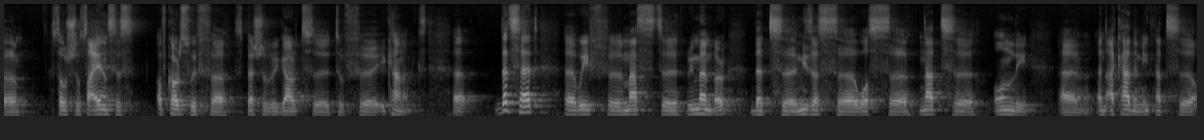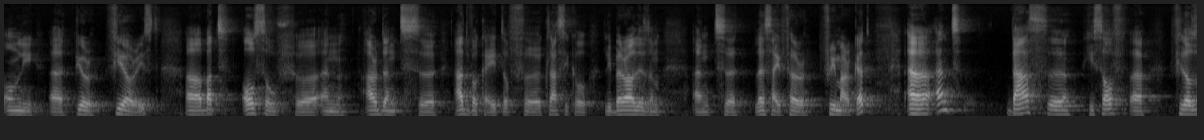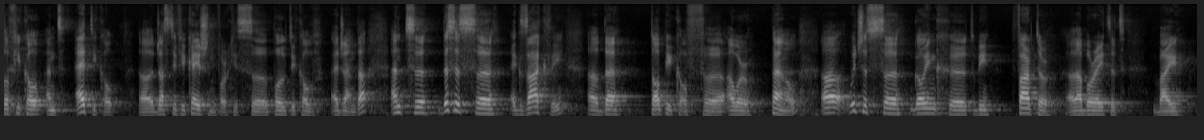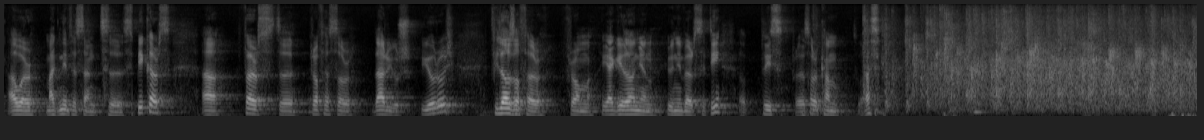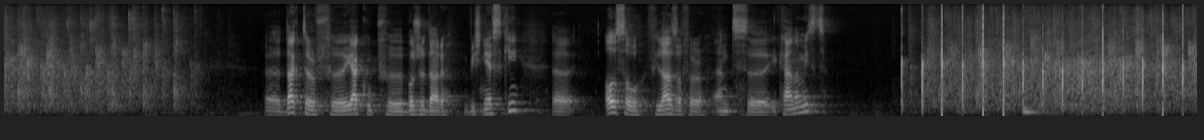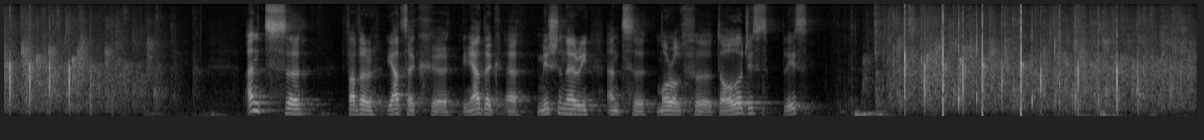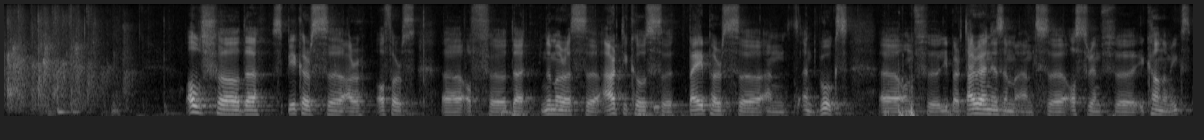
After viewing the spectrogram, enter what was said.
social sciences, of course with special regard to economics. that said, we must remember that Mises was not only an academic, not only a pure theorist, Uh, but also uh, an ardent uh, advocate of uh, classical liberalism and uh, laissez-faire free market. and thus he saw a philosophical and ethical uh, justification for his uh, political agenda. And uh, this is exactly the topic of our panel, which is going to be further elaborated by our magnificent speakers. Uh, first, uh, Professor Dariusz Juruś, philosopher from Jagiellonian University. Uh, please, Professor, come to us. Uh, Dr. Jakub Bożydar-Wiśniewski, uh, also philosopher and uh, economist, and uh, Father Jacek uh, Gniadek, a missionary and uh, moral theologist, please. All of uh, the speakers uh, are authors uh, of the numerous articles, papers, and, and, books on libertarianism and Austrian economics.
